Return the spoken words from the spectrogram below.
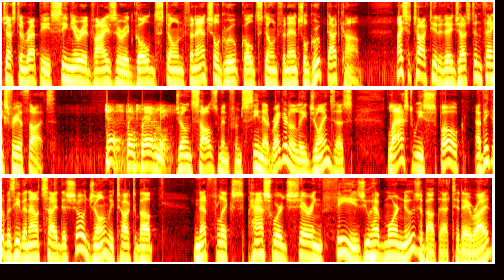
Justin Reppy, Senior Advisor at Goldstone Financial Group, goldstonefinancialgroup.com. Nice to talk to you today, Justin. Thanks for your thoughts. Yes, thanks for having me. Joan Solsman from CNET regularly joins us. Last we spoke, I think it was even outside the show, Joan, we talked about Netflix password sharing fees. You have more news about that today, right?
